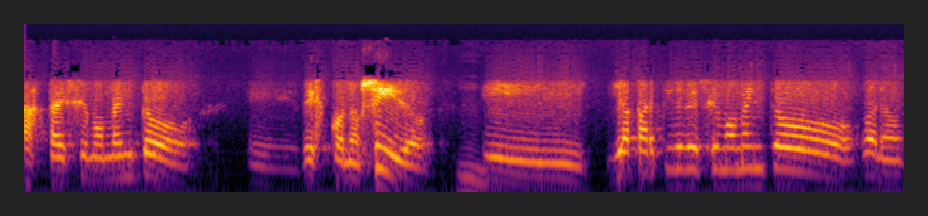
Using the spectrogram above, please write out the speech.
hasta ese momento desconocido. Mm. Y, y a partir de ese momento, bueno,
